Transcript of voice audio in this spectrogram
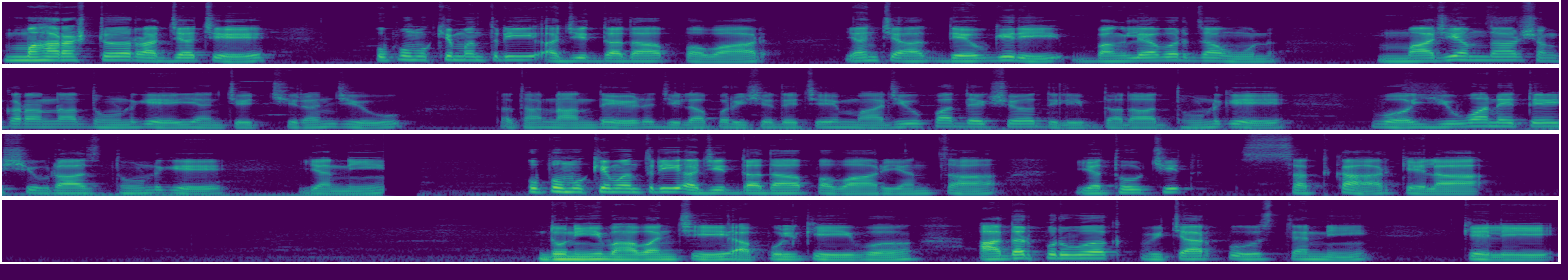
महाराष्ट्र राज्याचे उपमुख्यमंत्री अजितदादा पवार यांच्या देवगिरी बंगल्यावर जाऊन माजी आमदार शंकरांना धोंडगे यांचे चिरंजीव तथा नांदेड जिल्हा परिषदेचे माजी उपाध्यक्ष दिलीपदादा धोंडगे व युवा नेते शिवराज धोंडगे यांनी उपमुख्यमंत्री अजितदादा पवार यांचा यथोचित सत्कार केला. दोन्ही भावांची आपुलकी व आदरपूर्वक विचारपूस त्यांनी केली.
